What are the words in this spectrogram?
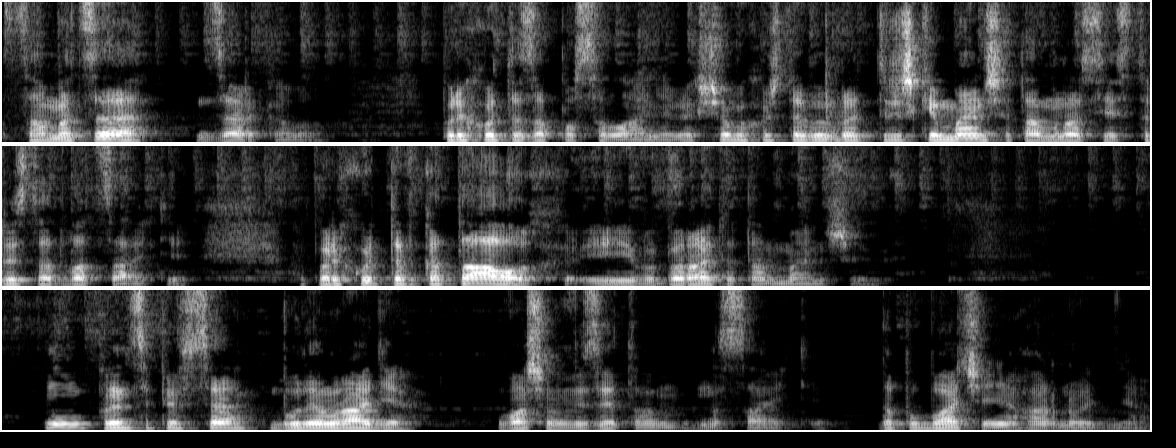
саме це дзеркало, переходьте за посиланням. Якщо ви хочете вибрати трішки менше, там у нас є 320. Переходьте в каталог і вибирайте там менше. Ну, в принципі, все. Будемо раді вашим візитом на сайті. До побачення, гарного дня!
